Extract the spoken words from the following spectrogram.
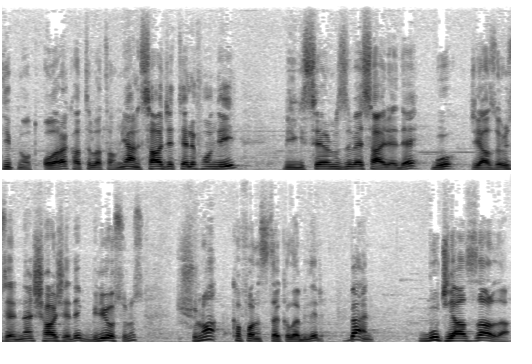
dipnot olarak hatırlatalım. Yani sadece telefon değil, bilgisayarınızı vesaire de bu cihazlar üzerinden şarj edebiliyorsunuz. Şuna kafanız takılabilir. Ben bu cihazlarla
